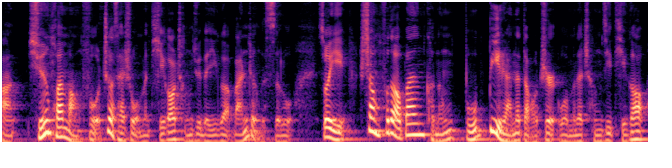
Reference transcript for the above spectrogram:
啊，循环往复，这才是我们提高成绩的一个完整的思路。所以上辅导班可能不必然的导致我们的成绩提高。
